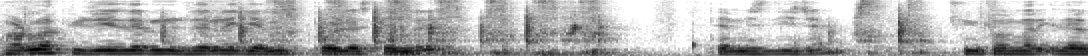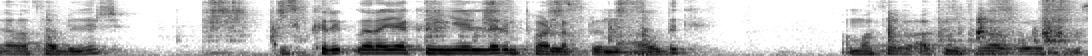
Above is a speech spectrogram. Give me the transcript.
Parlak yüzeylerin üzerine gelmiş polyesterleri temizleyeceğim. Çünkü onlar ileride atabilir. Biz kırıklara yakın yerlerin parlaklığını aldık. Ama tabi akıntılar oluşmuş.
